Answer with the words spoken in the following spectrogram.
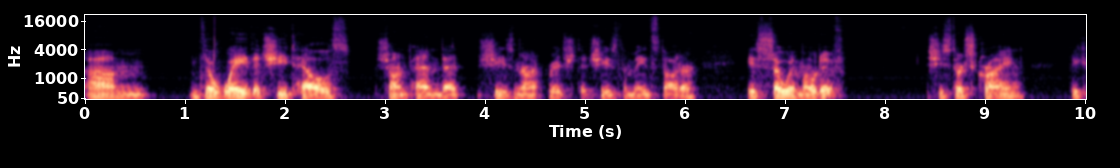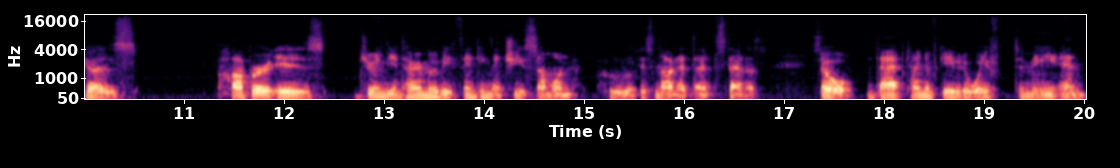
um, the way that she tells Sean Penn that she's not rich, that she's the maid's daughter, is so emotive. She starts crying because Hopper is during the entire movie thinking that she's someone who is not at that status. So that kind of gave it away to me, and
